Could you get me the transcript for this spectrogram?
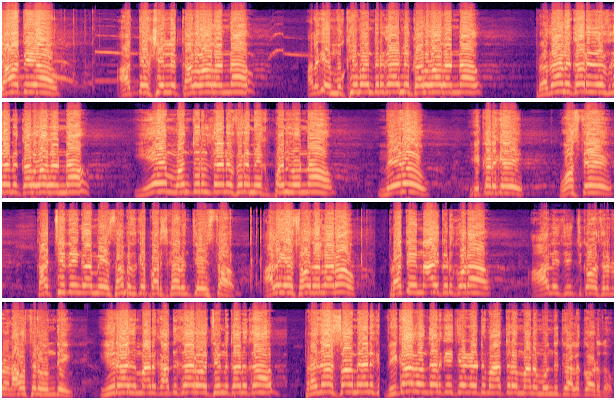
జాతీయ అధ్యక్షుల్ని కలవాలన్నా అలాగే ముఖ్యమంత్రి గారిని కలవాలన్నా ప్రధాన కార్యదర్శి గారిని కలవాలన్నా ఏ మంత్రులతో అయినా సరే మీకు పనులున్నా మీరు ఇక్కడికి వస్తే ఖచ్చితంగా మీ సమస్యకి పరిష్కారం చేయిస్తాం. అలాగే సోదరులారా ప్రతి నాయకుడు కూడా ఆలోచించుకోవాల్సినటువంటి అవసరం ఉంది. ఈ రోజు మనకు అధికారం వచ్చింది కనుక ప్రజాస్వామ్యానికి విఘాతం కలిగించేటట్టు మాత్రం మనం ముందుకు వెళ్ళకూడదు.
